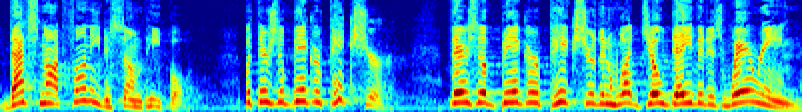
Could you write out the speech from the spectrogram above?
That's not funny to some people. But there's a bigger picture. There's a bigger picture than what Joe David is wearing.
